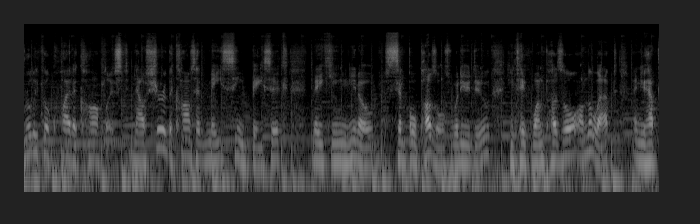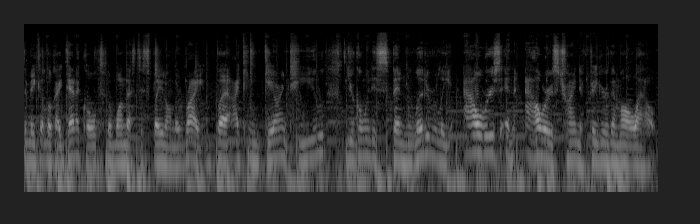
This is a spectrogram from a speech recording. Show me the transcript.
really feel quite accomplished. Now, sure, the concept may seem basic, making, you know, simple puzzles. What do you do? You take one puzzle on the left, and you have to make it look identical to the one that's displayed on the right. But I can guarantee you, you're going to spend literally hours and hours trying to figure them all out.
